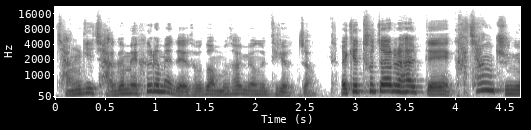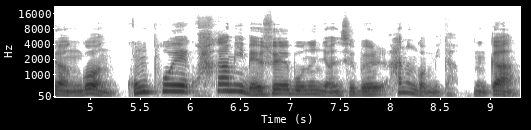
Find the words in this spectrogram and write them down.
장기 자금의 흐름에 대해서도 한번 설명을 드렸죠. 이렇게 투자를 할 때 가장 중요한 건 공포에 과감히 매수해보는 연습을 하는 겁니다. 그러니까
